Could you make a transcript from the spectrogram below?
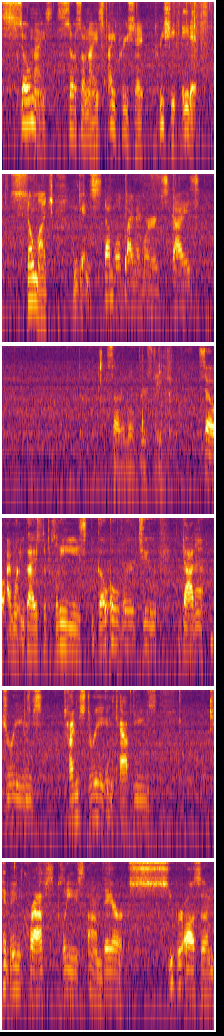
So nice. So, so nice. I appreciate, appreciate it so much. I'm getting stumbled by my words, guys. Sorry, a little thirsty. So I want you guys to please go over to Donna Dreams times three in Kathy's Kibbing Crafts, please. Um, they are super awesome.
